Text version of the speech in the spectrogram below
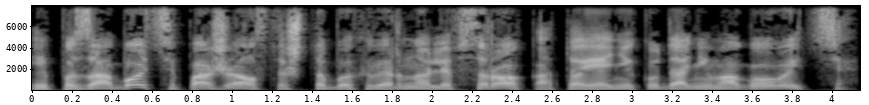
И позаботься, пожалуйста, чтобы их вернули в срок, а то я никуда не могу выйти.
